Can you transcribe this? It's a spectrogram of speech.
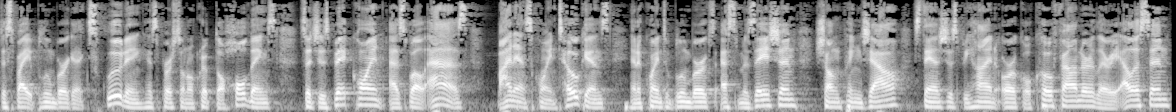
despite Bloomberg excluding his personal crypto holdings such as Bitcoin as well as Binance Coin tokens. And according to Bloomberg's estimation, Changpeng Zhao stands just behind Oracle co-founder Larry Ellison,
